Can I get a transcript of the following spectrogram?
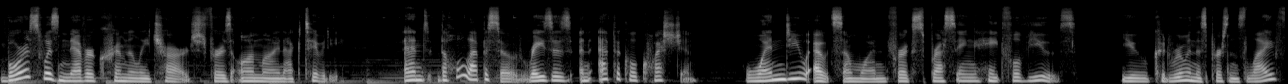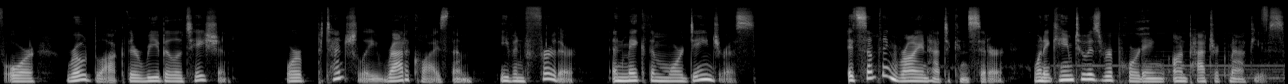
Boris was never criminally charged for his online activity. And the whole episode raises an ethical question. When do you out someone for expressing hateful views? You could ruin this person's life or roadblock their rehabilitation, or potentially radicalize them even further and make them more dangerous. It's something Ryan had to consider when it came to his reporting on Patrick Matthews.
